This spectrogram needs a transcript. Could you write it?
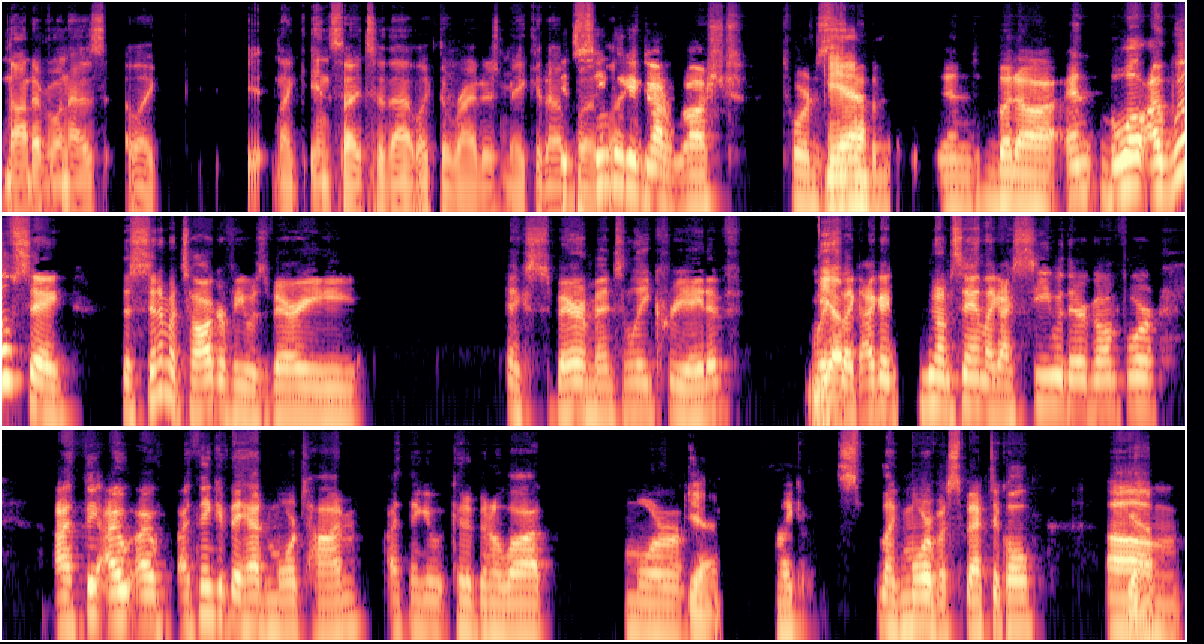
not everyone has like like insight to that. Like the writers make it up. it seemed like, it got rushed towards Yeah. the end. But uh, and well, I will say the cinematography was very experimentally creative. Which, Yep. like, I got you know what I'm saying. Like, I see what they're going for. I think I, I I think if they had more time, I think it could have been a lot more. Yeah. Like like more of a spectacle. Yeah. Um,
